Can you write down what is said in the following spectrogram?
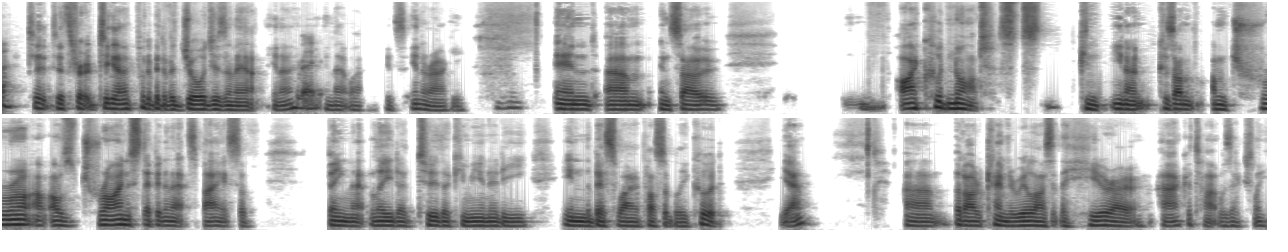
to to throw to you know put a bit of a Georgism out, you know, right. in that way. It's innerarchy. Mm-hmm. And um and so I could not can you know because i'm i'm trying i was trying to step into that space of being that leader to the community in the best way i possibly could yeah? Um, but i came to realize that the hero archetype was actually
